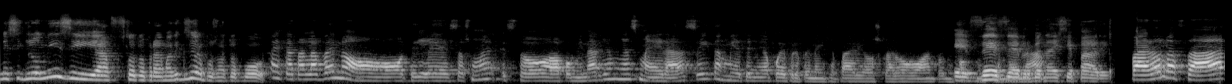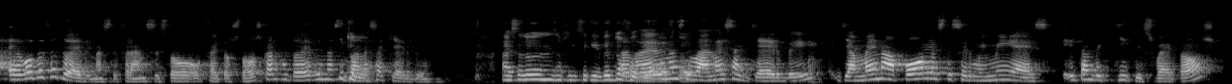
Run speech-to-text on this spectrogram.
με συγκλονίζει αυτό το πράγμα, δεν ξέρω πώς να το πω. Ε, καταλαβαίνω τι λες. Ας πούμε, στο «Απομεινάρια μιας μέρας» ήταν μια ταινία που έπρεπε να είχε πάρει Όσκαρο ο Άντωνι Ε, βέβαια έπρεπε να είχε πάρει. Παρ' όλα αυτά, εγώ δεν θα το έδινα στη Φράνση στο φέτος το Όσκαρ, θα το έδινα στη Ούτε εγώ. Βανέσα Κέρμπι. Α, θα το έδινε σε αυτή τη εκείνη. Δεν το Θα έχω το δει εγώ έδινα στη αυτό. Βανέσα Κέρμπι. Για μένα από όλες τις ερμηνείες ήταν δική της φέτος.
